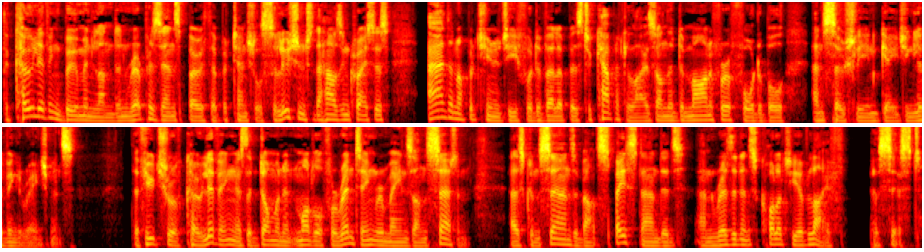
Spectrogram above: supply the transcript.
the co-living boom in London represents both a potential solution to the housing crisis and an opportunity for developers to capitalize on the demand for affordable and socially engaging living arrangements. The future of co-living as the dominant model for renting remains uncertain, as concerns about space standards and residents' quality of life persist.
